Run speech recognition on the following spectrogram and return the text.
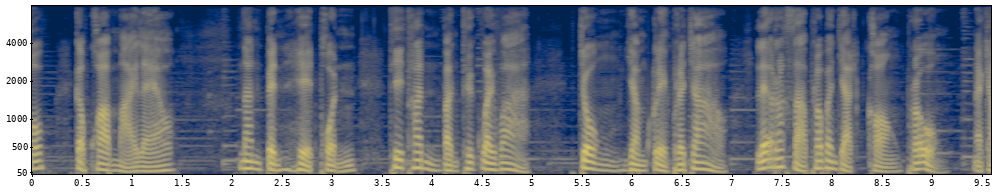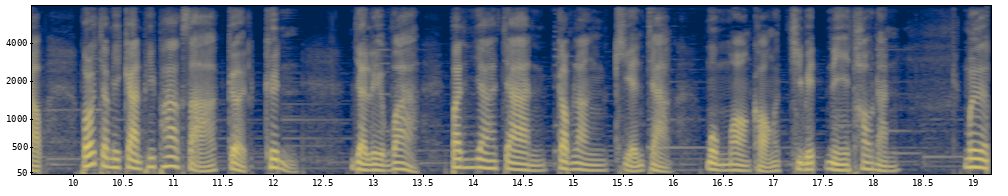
พบกับความหมายแล้ว นั่นเป็นเหตุผลที่ท่านบันทึกไว้ว่า จงยำเกรงพระเจ้า และรักษาพระบัญญัติของพระองค์นะครับ เพราะจะมีการพิพากษาเกิดขึ้น อย่าลืมว่าปัญญาจารย์กำลังเขียนจากมุมมองของชีวิตนี้เท่านั้น เมื่อ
